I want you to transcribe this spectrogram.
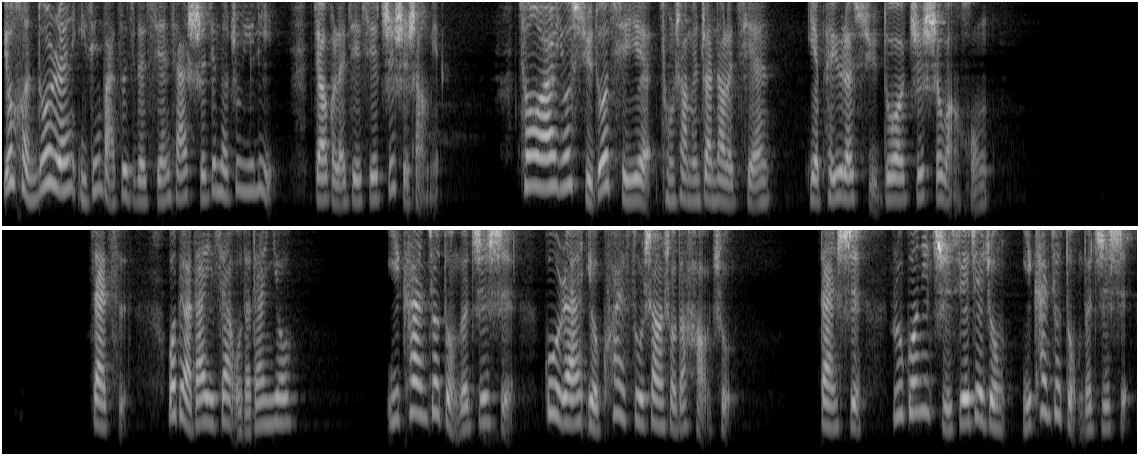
有很多人已经把自己的闲暇时间的注意力交给了这些知识上面，从而有许多企业从上面赚到了钱，也培育了许多知识网红。在此，我表达一下我的担忧：一看就懂的知识固然有快速上手的好处，但是如果你只学这种一看就懂的知识，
